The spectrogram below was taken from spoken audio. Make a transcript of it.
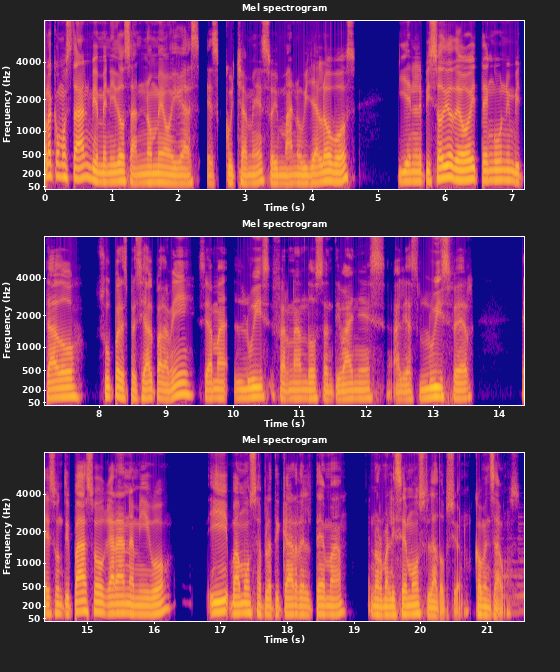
Hola, ¿cómo están? Bienvenidos a No Me Oigas, Escúchame. Soy Manu Villalobos y en el episodio de hoy tengo un invitado súper especial para mí. Se llama Luis Fernando Santibáñez, alias Luis Fer. Es un tipazo, gran amigo y vamos a platicar del tema Normalicemos la adopción. Comenzamos.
